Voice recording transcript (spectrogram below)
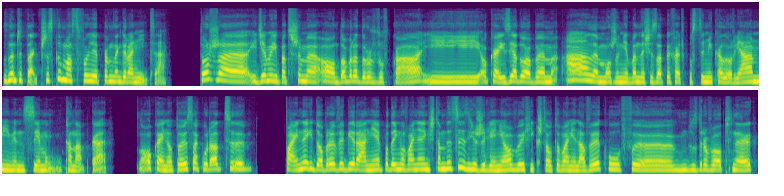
To znaczy tak, wszystko ma swoje pewne granice. To, że idziemy i patrzymy, o, dobra drożdżówka i okej, okay, zjadłabym, ale może nie będę się zapychać pustymi kaloriami, więc zjem kanapkę. No okej, okay, no to jest akurat y, fajne i dobre wybieranie, podejmowanie jakichś tam decyzji żywieniowych i kształtowanie nawyków yy, zdrowotnych.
